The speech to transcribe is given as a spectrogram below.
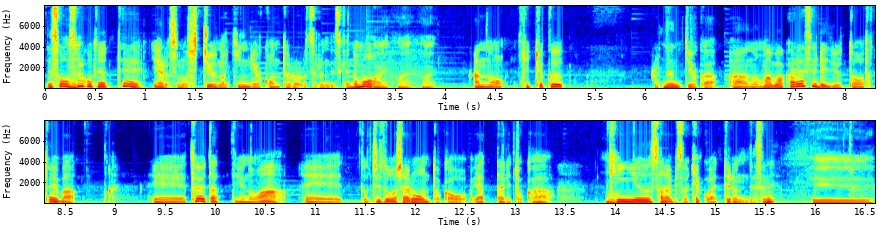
で、そうすることによって、いわゆるその市中の金利をコントロールするんですけども、はいはいはい。あの、結局、なんていうか、あの、まあ、わかりやすい例で言うと、例えば、えートヨタっていうのは、えーっと、自動車ローンとかをやったりとか、金融サービスを結構やってるんですね。へえ。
